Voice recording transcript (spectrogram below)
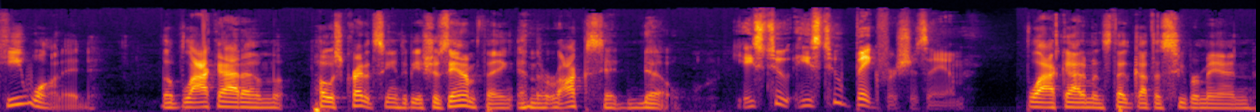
he wanted the Black Adam post credit scene to be a Shazam thing, and The Rock said no. He's too he's too big for Shazam. Black Adam instead got the Superman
